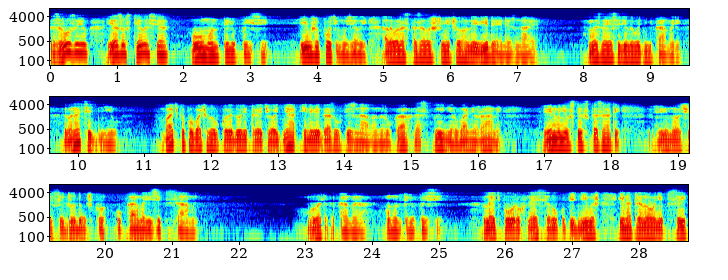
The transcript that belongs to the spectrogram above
З Рузою я зустрілася у Монтелюписі. Її вже потім узяли, але вона сказала, що нічого не відає і не знає. Ми з нею сиділи в одній камері 12 днів. Батька побачила в коридорі третього дня і не відразу впізнала на руках, на спині, рвані рани. Він мені встиг сказати, дві ночі сиджу, дочко, у камері зі псами. Була така камера у Монтелюписі. Ледь поворухнешся, руку піднімеш, і натреновані пси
